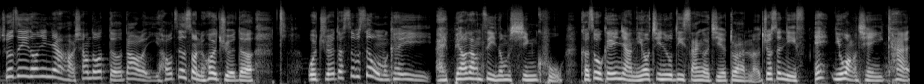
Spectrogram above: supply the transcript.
就这些东西，你好像都得到了以后，这时候你会觉得，我觉得是不是我们可以哎，不要让自己那么辛苦？可是我跟你讲，你又进入第三个阶段了，就是你哎，你往前一看，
